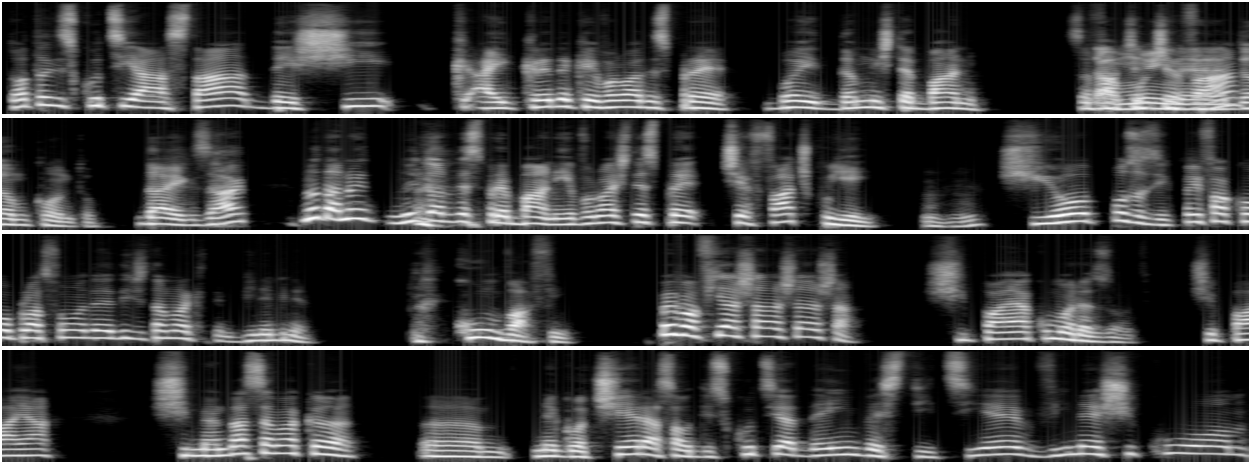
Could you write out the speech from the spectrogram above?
toată discuția asta, deși că ai crede că e vorba despre, băi, dăm niște bani să da, facem mâine ceva. dăm contul. Da, exact. Nu, dar nu, nu e doar despre bani, e vorba și despre ce faci cu ei. Uh-huh. Și eu pot să zic, păi fac o platformă de digital marketing. Bine, bine. Cum va fi? Păi va fi așa, așa, așa. Și pe aia cum o rezolvi? Și pe aia... Și mi-am dat seama că uh, negocierea sau discuția de investiție vine și cu o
